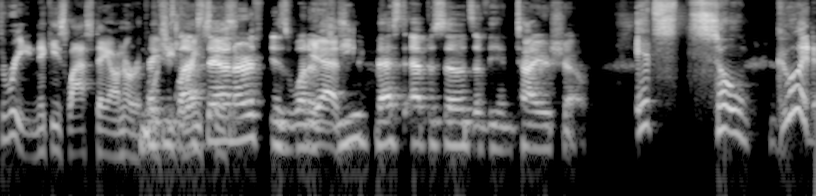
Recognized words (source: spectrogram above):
three, Nikki's Last Day on Earth. Nikki's Last Day on Earth is one of yes. the best episodes of the entire show it's so good.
